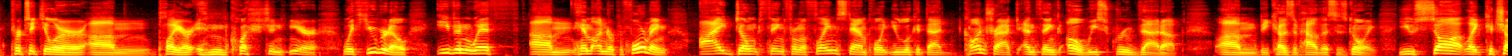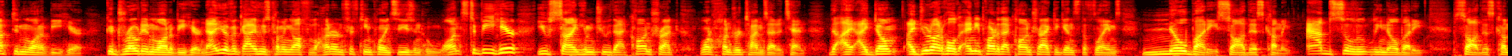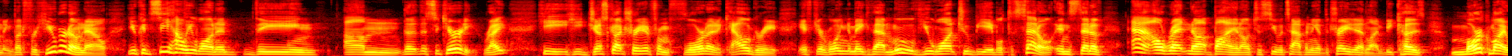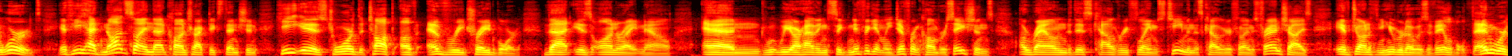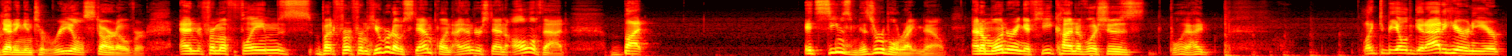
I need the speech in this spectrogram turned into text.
particular um, player in question here with Huberdeau, even with um, him underperforming, I don't think from a Flame standpoint you look at that contract and think, oh, we screwed that up um, because of how this is going. You saw like Tkachuk didn't want to be here. Gaudreau didn't want to be here. Now you have a guy who's coming off of 115 point season who wants to be here. You sign him to that contract 100 times out of 10. I, I don't I do not hold any part of that contract against the Flames. Nobody saw this coming. Absolutely nobody saw this coming. But for Huberdeau now, you could see how he wanted the um the the security right? He he just got traded from florida to calgary. If you're going to make that move you want to be able to settle instead of eh, i'll rent not buy and i'll just see what's happening at the trade deadline. Because mark my words if he had not signed that contract extension he is toward the top of every trade board that is on right now and we are having significantly different conversations around this Calgary Flames team and this Calgary Flames franchise if Jonathan Huberdeau is available. Then we're getting into real start over. And from a Flames, but for, from Huberdeau's standpoint, I understand all of that, but it seems miserable right now. And I'm wondering if he kind of wishes, boy, I'd like to be able to get out of here in a year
